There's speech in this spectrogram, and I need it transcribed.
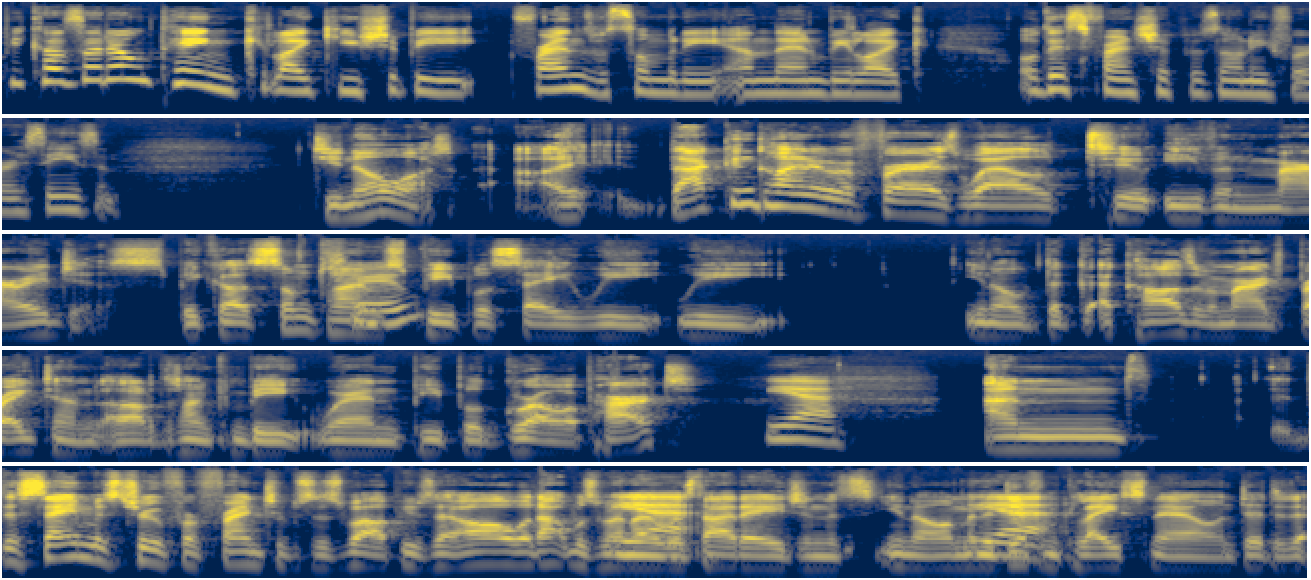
because I don't think like you should be friends with somebody and then be like, oh, this friendship was only for a season. Do you know what? I, that can kind of refer as well to even marriages because sometimes True. people say we we, you know, the a cause of a marriage breakdown a lot of the time can be when people grow apart, Yeah. and the same is true for friendships as well. People say, "Oh, well, that was when I was that age, and it's you know I'm in a Yeah. different place now," and da da.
